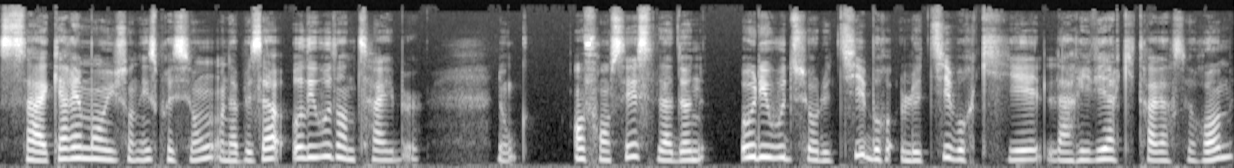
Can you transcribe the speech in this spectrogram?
ça a carrément eu son expression, on appelait ça Hollywood on Tiber. Donc en français, cela donne Hollywood sur le Tibre, le Tibre qui est la rivière qui traverse Rome,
